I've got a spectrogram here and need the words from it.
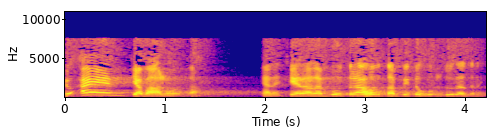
جو این جمال ہوتا یعنی چہرہ لمبوترا ہو، تب بھی تو خوبصورت نہیں۔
